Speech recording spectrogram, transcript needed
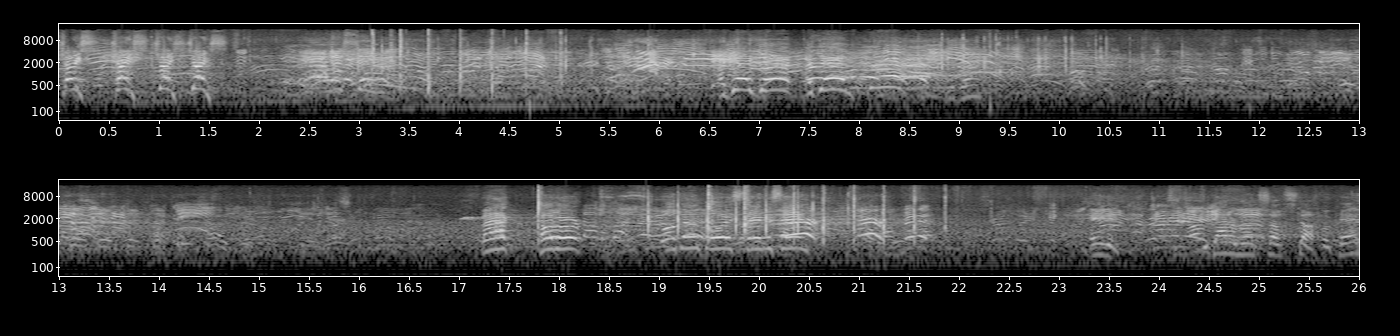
Chase, chase, chase, chase. Again, Grant. Again. Grant. Back, cover. Well done, boys. Stay the same. Hayden, you gotta run some stuff, okay?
